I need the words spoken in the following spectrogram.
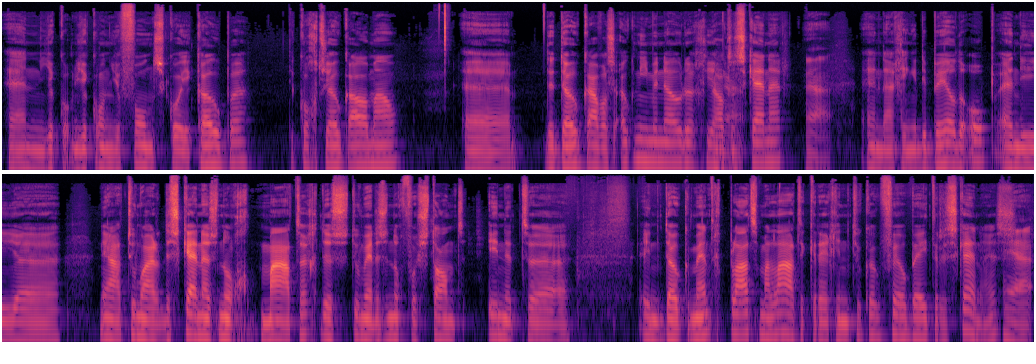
En je kon, je kon je fonds kon je kopen. Die kocht je ook allemaal. Eh, de doka was ook niet meer nodig. Je had Ja. een scanner. ja. En daar gingen die beelden op. En die, eh, ja, toen waren de scanners nog matig. Dus toen werden ze nog voor stand in het, in het document geplaatst. Maar later kreeg je natuurlijk ook veel betere scanners. ja.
